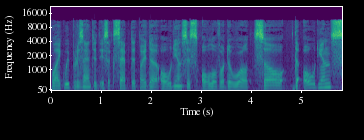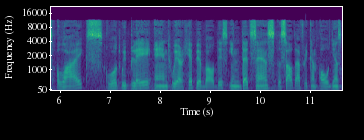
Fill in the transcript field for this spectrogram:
like we presented, is accepted by the audiences all over the world. So the audience likes what we play, and we are happy about this. In that sense, the South African audience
